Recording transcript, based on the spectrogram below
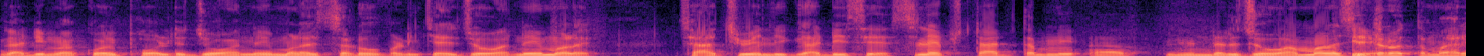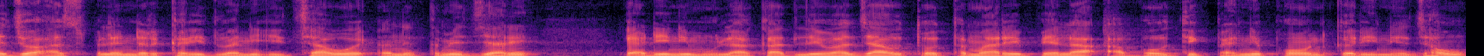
ગાડીમાં કોઈ ફોલ્ટ જોવા નહીં મળે, સડો પણ ક્યાંય જોવા નહીં મળે. સાચવેલી ગાડી છે. સ્લેપ સ્ટાર્ટ તમને આ સ્પ્લેન્ડર જોવા મળશે. મિત્રો, તમારે જો આ સ્પ્લેન્ડર ખરીદવાની ઈચ્છા હોય અને તમે જ્યારે ગાડીની મુલાકાત લેવા જાઓ, તો તમારે પહેલાં આ ભૌતિકભાઈને ફોન કરીને જાઉં.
